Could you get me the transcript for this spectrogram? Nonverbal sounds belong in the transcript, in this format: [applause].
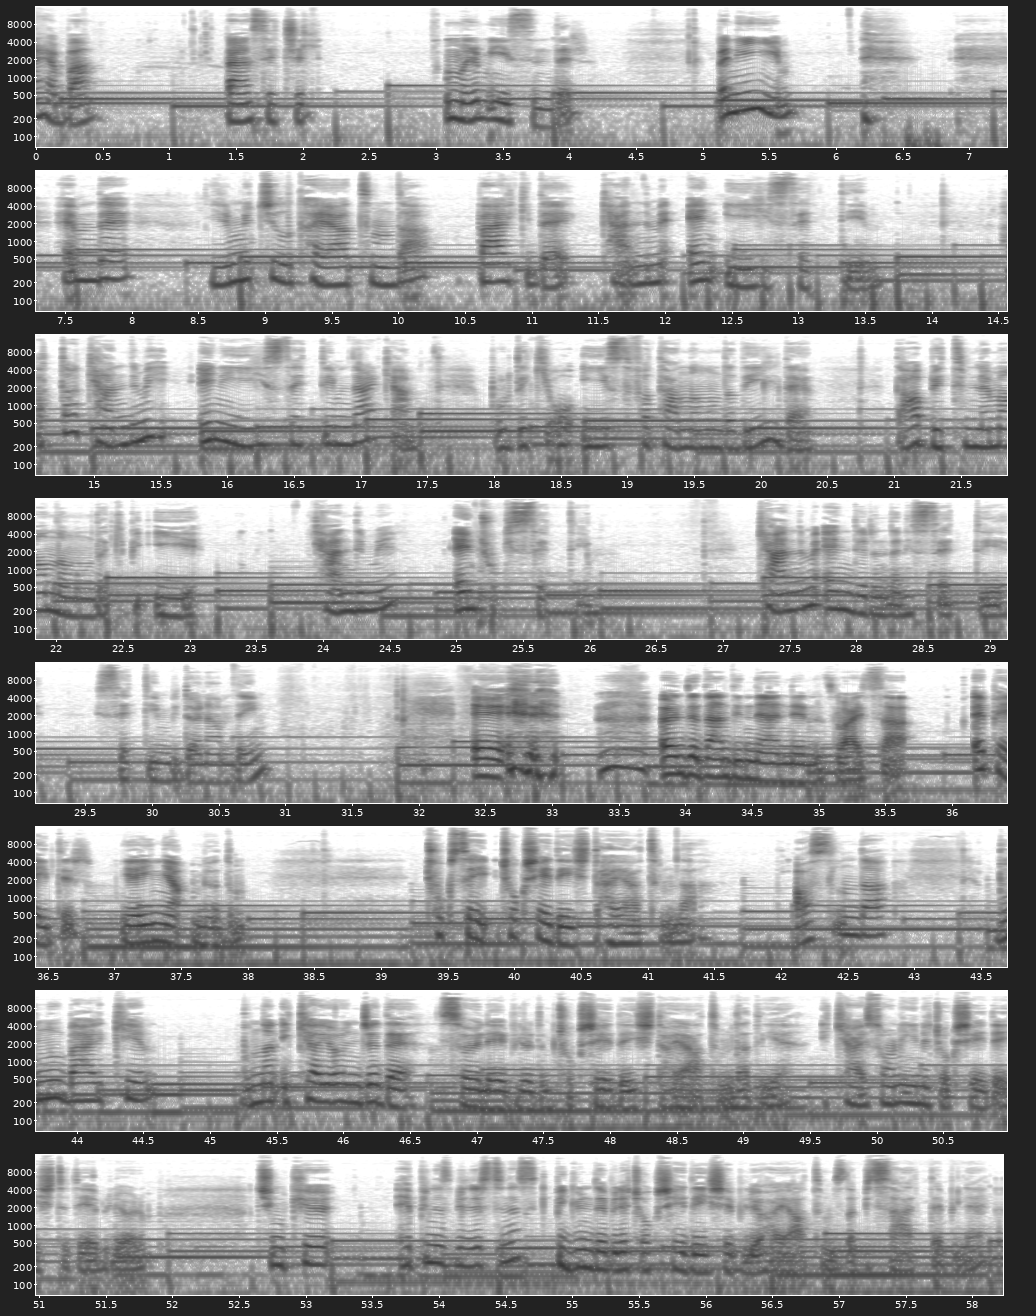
Merhaba, ben Seçil. Umarım iyisindir. Ben iyiyim. [laughs] Hem de 23 yıllık hayatımda belki de kendimi en iyi hissettiğim, hatta kendimi en iyi hissettiğim derken buradaki o iyi sıfat anlamında değil de daha betimleme anlamındaki bir iyi. Kendimi en çok hissettiğim, kendimi en derinden hissettiği, hissettiğim bir dönemdeyim. Ee, [laughs] önceden dinleyenleriniz varsa epeydir yayın yapmıyordum. Çok şey, çok şey değişti hayatımda. Aslında bunu belki bundan iki ay önce de söyleyebilirdim çok şey değişti hayatımda diye. İki ay sonra yine çok şey değişti diyebiliyorum. Çünkü hepiniz bilirsiniz ki bir günde bile çok şey değişebiliyor hayatımızda, bir saatte bile.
